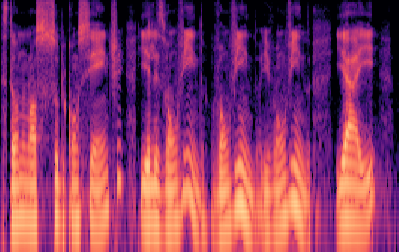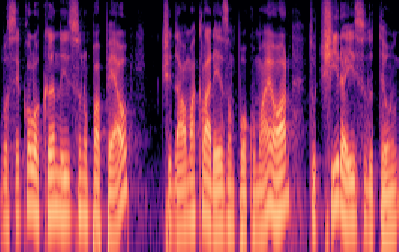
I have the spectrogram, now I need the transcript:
estão no nosso subconsciente e eles vão vindo, vão vindo e vão vindo. E aí, você colocando isso no papel, te dá uma clareza um pouco maior, tu tira isso do teu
